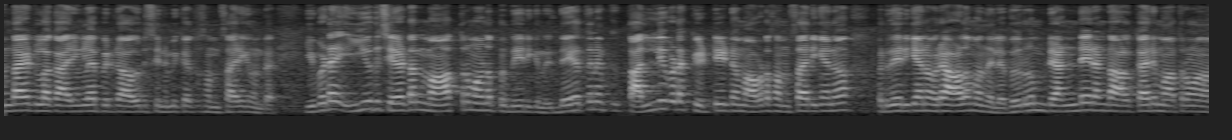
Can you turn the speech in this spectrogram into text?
ഉണ്ടായിട്ടുള്ള കാര്യങ്ങളെ പറ്റി ആ ഒരു സിനിമയ്ക്കകത്ത് സംസാരിക്കുന്നുണ്ട്. ഇവിടെ ഈ ഒരു ചേട്ടൻ മാത്രമാണ് പ്രതികരിക്കുന്നത്. ഇദ്ദേഹത്തിന് തല്ലിവിടെ കിട്ടിയിട്ടും അവിടെ സംസാരിക്കാനോ പ്രതികരിക്കാനോ ഒരാളും വന്നില്ല. വെറും രണ്ടേ രണ്ട് ആൾക്കാർ മാത്രമാണ്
